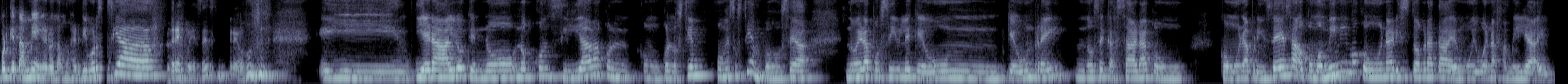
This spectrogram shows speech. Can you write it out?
porque también era una mujer divorciada tres veces, creo, y, y era algo que no, no conciliaba con, con, con los tiempos, con esos tiempos, o sea, no era posible que un, que un rey no se casara con, con una princesa o como mínimo con una aristócrata de muy buena familia y,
